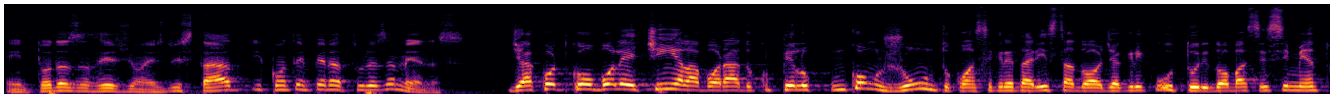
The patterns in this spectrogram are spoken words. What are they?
em todas as regiões do estado e com temperaturas amenas. De acordo com o boletim elaborado pelo, em conjunto com a Secretaria Estadual de Agricultura e do Abastecimento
